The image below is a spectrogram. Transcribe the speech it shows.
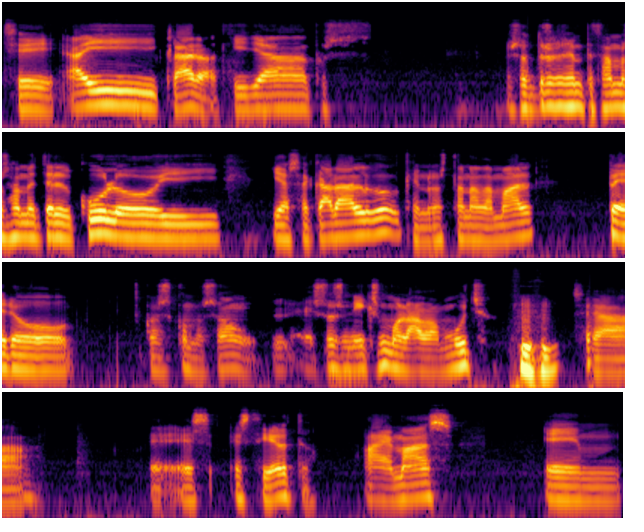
Sí, ahí, claro, aquí ya, pues, nosotros empezamos a meter el culo y, y a sacar algo, que no está nada mal, pero cosas como son, esos Knicks molaban mucho, o sea, es, es cierto. Además, em,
